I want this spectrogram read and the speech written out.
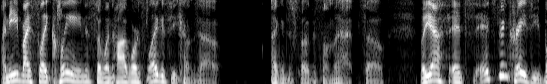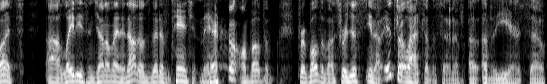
I need my slate clean. So when Hogwarts Legacy comes out, I can just focus on that. So, but yeah, it's, it's been crazy, but uh, ladies and gentlemen, I know there was a bit of a tangent there on both of, for both of us. We're just, you know, it's our last episode of, of, of the year. So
